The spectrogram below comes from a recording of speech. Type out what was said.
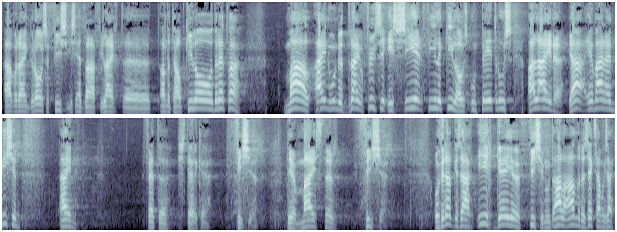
aber ein großer Fisch ist etwa vielleicht äh, anderthalb Kilo oder etwa. Mal 153 ist sehr viele Kilos und Petrus alleine. Ja, er war ein bisschen ein fetter, sterker Fischer. Der Meister Fischer. Und er hat gesagt, ich gehe fischen. Und alle anderen sechs haben gesagt,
